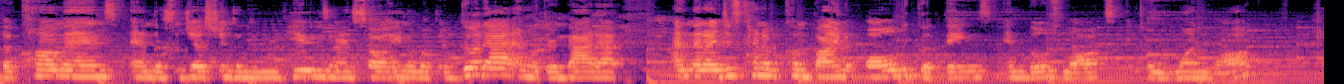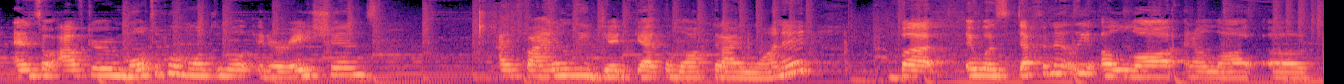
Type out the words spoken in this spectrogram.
the comments and the suggestions and the reviews, and I saw, you know, what they're good at and what they're bad at. And then I just kind of combined all the good things in those logs into one log. And so after multiple, multiple iterations, I finally did get the lock that I wanted but it was definitely a lot and a lot of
